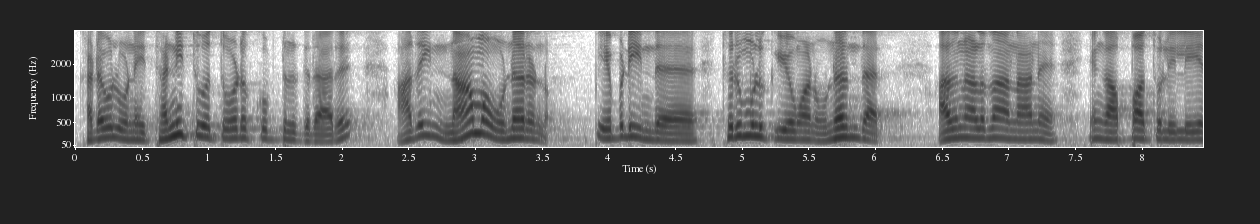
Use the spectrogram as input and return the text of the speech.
கடவுள் உன்னை தனித்துவத்தோடு கூப்பிட்டுருக்கிறாரு. அதை நாம் உணரணும். இப்போ எப்படி இந்த திருமுழுக்கு யோவான் உணர்ந்தார்? அதனால தான் நான் எங்கள் அப்பா தொழிலையே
